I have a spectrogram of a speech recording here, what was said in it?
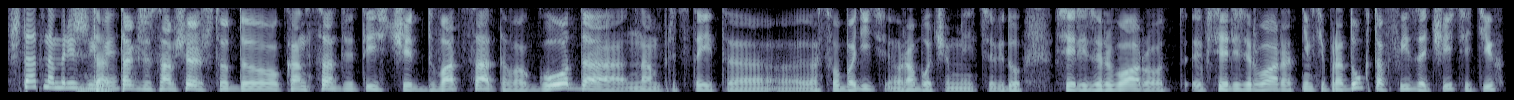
в штатном режиме. Да, также сообщают, что до конца 2020 года нам предстоит э, освободить рабочим, имеется в виду, все резервуары, все резервуары от нефтепродуктов и зачистить их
